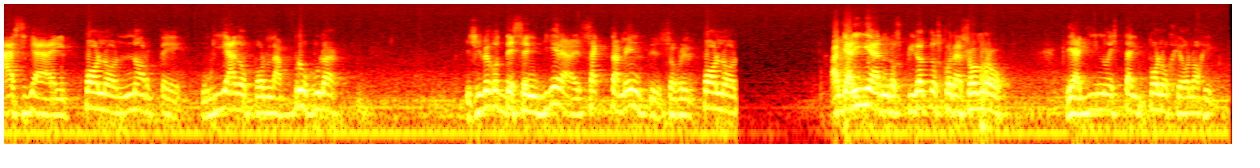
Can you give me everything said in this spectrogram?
hacia el polo norte, guiado por la brújula, y si luego descendiera exactamente sobre el polo, hallarían los pilotos con asombro que allí no está el polo geológico.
